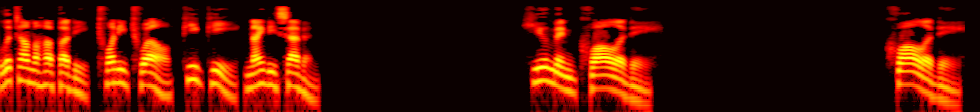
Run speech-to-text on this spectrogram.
Litamahaputty, 2012, pp. 97 Human quality. Quality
